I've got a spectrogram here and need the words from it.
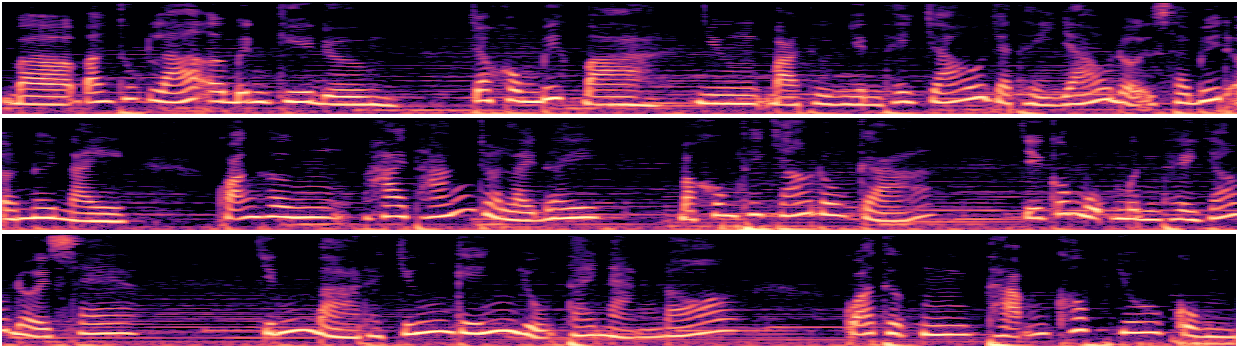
Bà bán thuốc lá ở bên kia đường. Cháu không biết bà Nhưng bà thường nhìn thấy cháu và thầy giáo đợi xe buýt ở nơi này. Khoảng hơn 2 tháng trở lại đây Bà không thấy cháu đâu cả. Chỉ có một mình thầy giáo đợi xe. Chính bà đã chứng kiến vụ tai nạn đó Quả thực thảm khốc vô cùng.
